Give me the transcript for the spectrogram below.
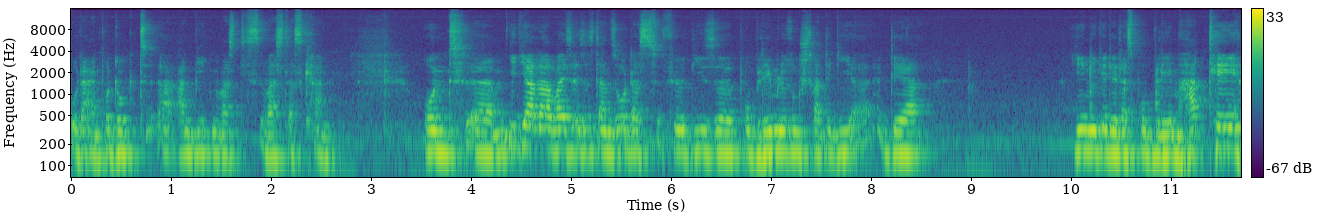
oder ein Produkt äh, anbieten, was, dies, was das kann. Und ähm, idealerweise ist es dann so, dass für diese Problemlösungsstrategie der derjenige, der das Problem hatte,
